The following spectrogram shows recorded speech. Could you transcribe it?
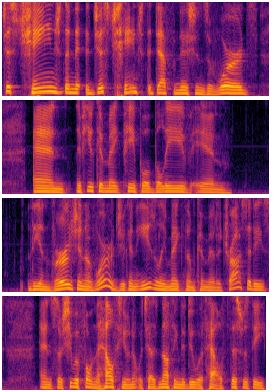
Just change the just change the definitions of words, and if you can make people believe in the inversion of words, you can easily make them commit atrocities. And so she would phone the health unit, which has nothing to do with health. This was the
